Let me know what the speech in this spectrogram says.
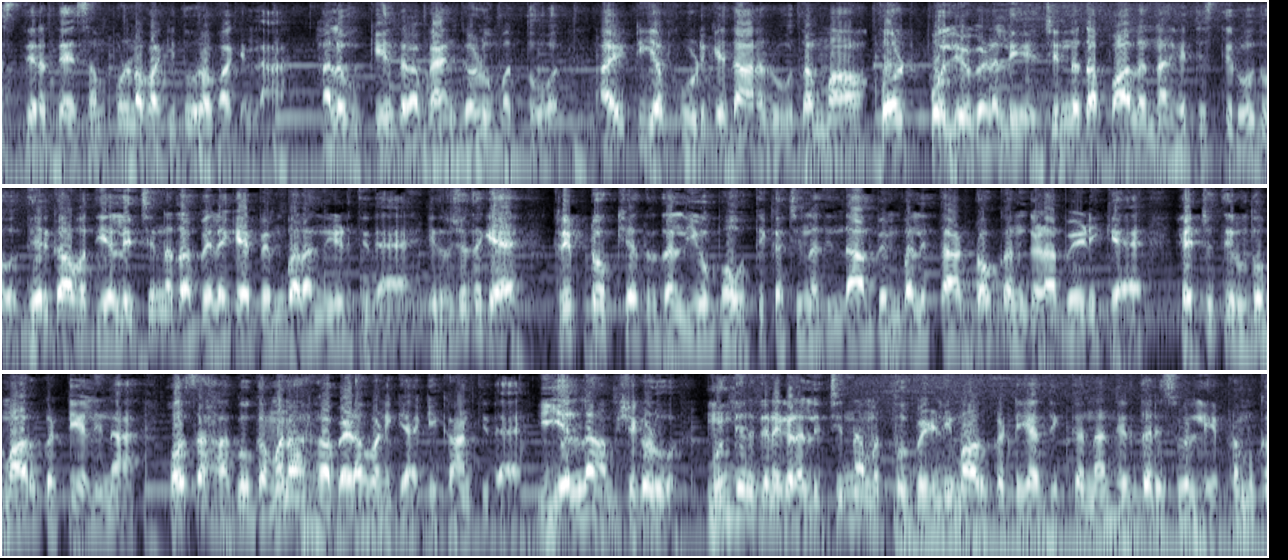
ಅಸ್ಥಿರತೆ ಸಂಪೂರ್ಣವಾಗಿ ದೂರವಾಗಿಲ್ಲ. ಹಲವು ಕೇಂದ್ರ ಬ್ಯಾಂಕ್ಗಳು ಮತ್ತು ಐಟಿಎಫ್ ಹೂಡಿಕೆದಾರರು ತಮ್ಮ ಪೋರ್ಟ್ಫೋಲಿಯೋಗಳಲ್ಲಿ ಚಿನ್ನದ ಪಾಲನ್ನ ಹೆಚ್ಚಿಸುತ್ತಿರುವುದು ದೀರ್ಘಾವಧಿಯಲ್ಲಿ ಚಿನ್ನದ ಬೆಲೆಗೆ ಬೆಂಬಲ ನೀಡುತ್ತಿದೆ. ಇದರ ಜೊತೆಗೆ ಕ್ರಿಪ್ಟೋ ಕ್ಷೇತ್ರದಲ್ಲಿಯೂ ಭೌತಿಕ ಚಿನ್ನದಿಂದ ಬೆಂಬಲಿತ ಟೋಕನ್ಗಳ ಬೇಡಿಕೆ ಹೆಚ್ಚುತ್ತಿರುವುದು ಮಾರುಕಟ್ಟೆಯಲ್ಲಿನ ಹೊಸ ಹಾಗೂ ಗಮನಾರ್ಹ ಬೆಳವಣಿಗೆಯಾಗಿ ಕಾಣ್ತಿದೆ. ಈ ಎಲ್ಲಾ ಅಂಶಗಳು ಮುಂದಿನ ದಿನಗಳಲ್ಲಿ ಚಿನ್ನ ಮತ್ತು ಬೆಳ್ಳಿ ಮಾರುಕಟ್ಟೆಯ ದಿಕ್ಕನ್ನ ನಿರ್ಧರಿಸುವಲ್ಲಿ ಪ್ರಮುಖ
